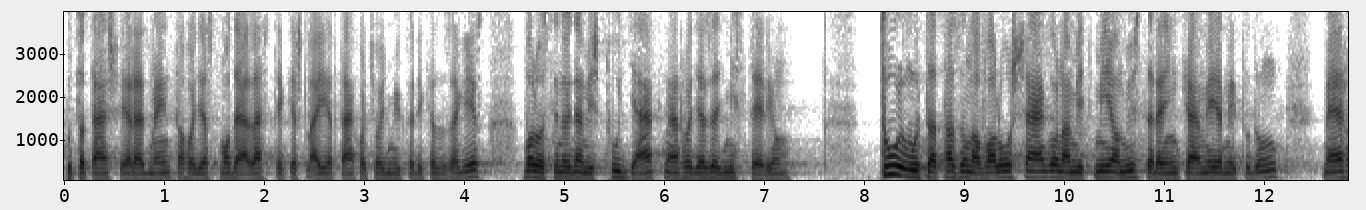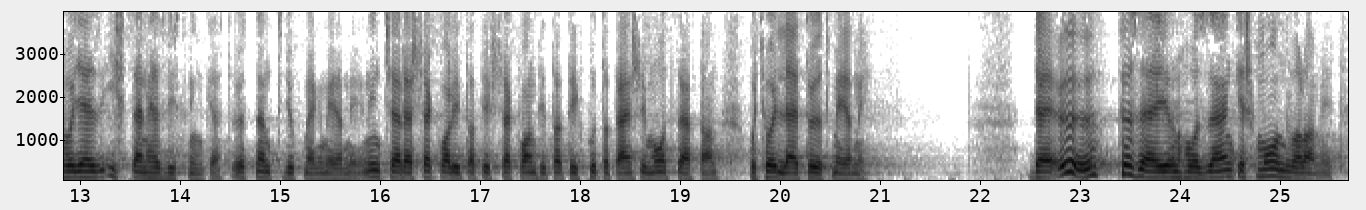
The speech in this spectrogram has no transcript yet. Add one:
kutatási eredményt, ahogy ezt modellezték és leírták, hogy hogy működik ez az egész. Valószínű, hogy nem is tudják, mert hogy ez egy misztérium. Túlmutat azon a valóságon, amit mi a műszereinkkel mérni tudunk, mert hogy ez Istenhez visz minket, őt nem tudjuk megmérni. Nincs erre se kvalitatív, se kvantitatív kutatási módszertan, hogy hogy lehet őt mérni. De ő közel jön hozzánk, és mond valamit.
